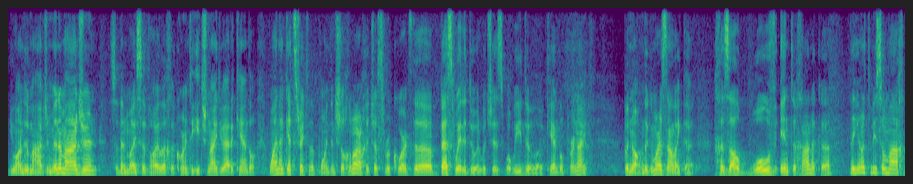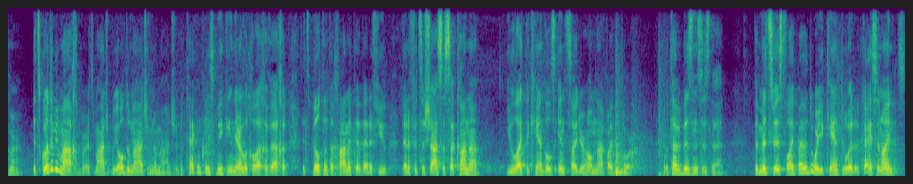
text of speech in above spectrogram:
You want to do mahadrin min mahadrin, so then ma'asav haylech according to each night you had a candle. Why not get straight to the point? In Shulchan Aruch it just records the best way to do it, which is what we do, a candle per night. But no, the Gemara is not like that. Chazal wove into Hanukkah that you don't have to be so machmer. It's good to be machmer. It's mahajim. We all do mahajim and mahajim. But technically speaking, near echad, it's built into Hanukkah that if you that if it's a shasa sakana, you light the candles inside your home, not by the door. What type of business is that? The mitzvah is to light by the door. You can't do it. Okay, it's an oinus.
